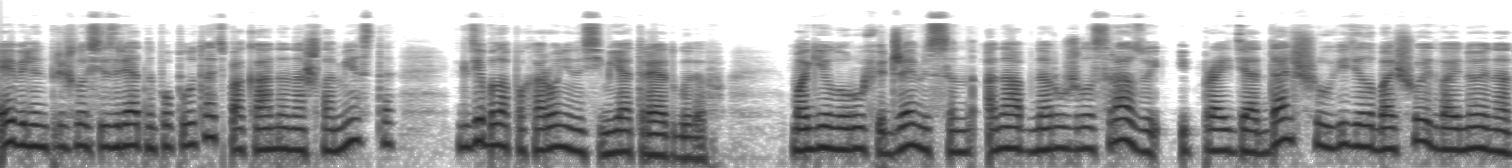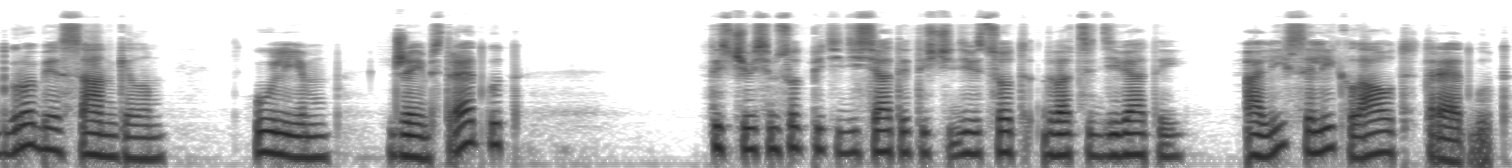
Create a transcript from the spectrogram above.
Эвелин пришлось изрядно поплутать, пока она нашла место, где была похоронена семья Тредгудов. Могилу Руфи Джемисон она обнаружила сразу и, пройдя дальше, увидела большое двойное надгробие с ангелом. Уильям Джеймс Тредгуд, 1850-1929, Алиса Ли Клауд Тредгуд,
